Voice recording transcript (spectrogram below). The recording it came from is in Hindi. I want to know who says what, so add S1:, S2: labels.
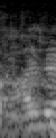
S1: तेरे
